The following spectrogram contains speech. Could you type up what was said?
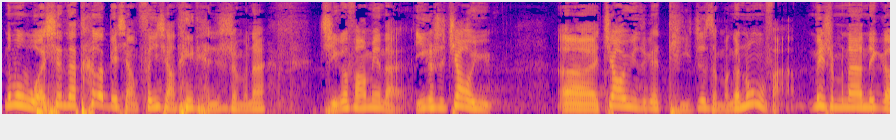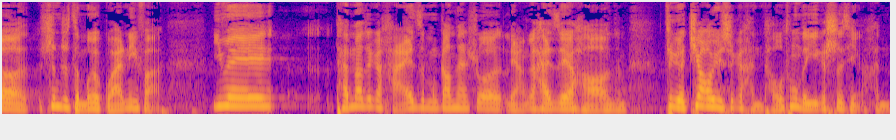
那么我现在特别想分享的一点是什么呢？几个方面的，一个是教育，呃，教育这个体制怎么个弄法？为什么呢？那个甚至怎么个管理法？因为谈到这个孩子们，刚才说两个孩子也好，怎么这个教育是个很头痛的一个事情，很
